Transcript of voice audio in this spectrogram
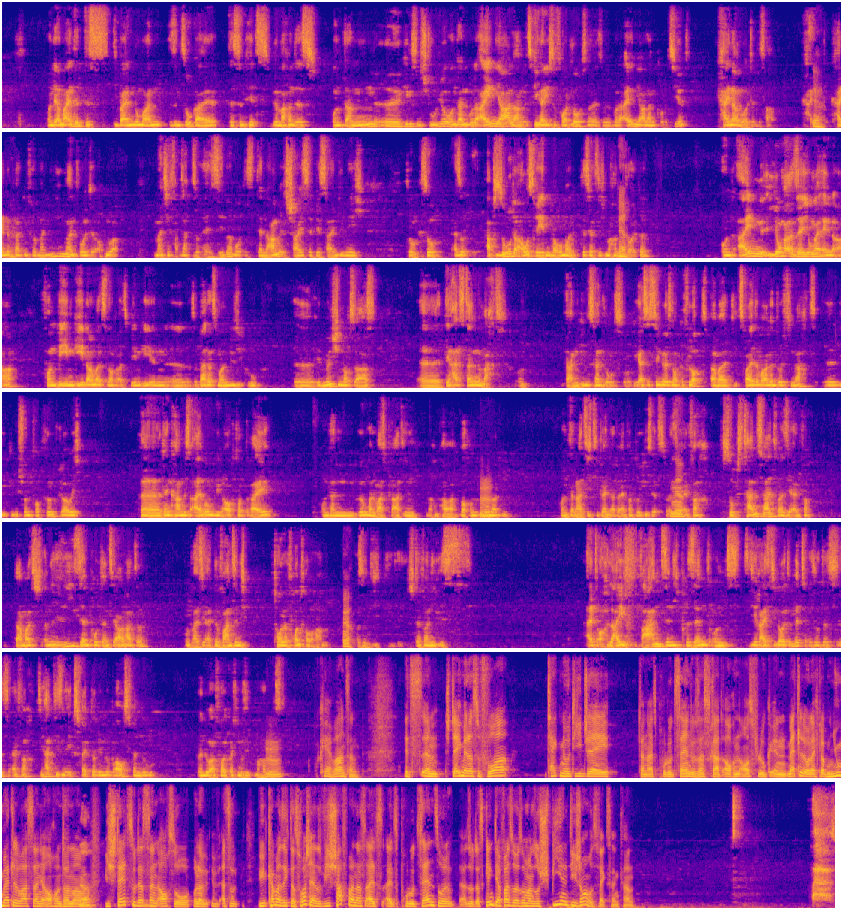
Und er meinte, das, die beiden Nummern sind so geil, das sind Hits, wir machen das. Und dann äh, ging es ins Studio und dann wurde ein Jahr lang, es ging ja nicht sofort los, ne? es wurde ein Jahr lang produziert. Keiner wollte das haben. Keine, ja. keine Plattenfirma, niemand wollte auch nur manche sagten so, äh, Silbermond, ist, der Name ist scheiße, wir sein die nicht. So, so, also absurde Ausreden, warum man das jetzt nicht machen ja. sollte. Und ein junger, sehr junger A&R von BMG damals noch, als BMG in äh, so Bertelsmann Music Group äh, in München noch saß, äh, der hat es dann gemacht. Und dann ging es halt los. So, die erste Single ist noch gefloppt, aber die zweite war dann durch die Nacht, äh, die ging schon Top 5, glaube ich. Äh, dann kam das Album, ging auch Top 3. Und dann irgendwann war es Platin nach ein paar Wochen, hm. Monaten. Und dann hat sich die Band einfach durchgesetzt, weil ja. sie einfach Substanz hat, weil sie einfach damals ein riesen Potenzial hatte und weil sie halt eine wahnsinnig tolle Frontfrau haben. Ja. Also die, die Stefanie ist halt auch live wahnsinnig präsent und die reißt die Leute mit. Also das ist einfach, sie hat diesen X-Faktor, den du brauchst, wenn du wenn du erfolgreich Musik machen mhm. willst. Okay, Wahnsinn. Jetzt ähm, stelle ich mir das so vor, Techno-DJ, dann als Produzent, du sagst gerade auch einen Ausflug in Metal oder ich glaube New Metal war es dann ja auch unternommen. Ja. Wie stellst du das dann auch so oder also wie kann man sich das vorstellen? Also wie schafft man das als als Produzent so? Also das klingt ja fast so, als ob man so spielend die Genres wechseln kann.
